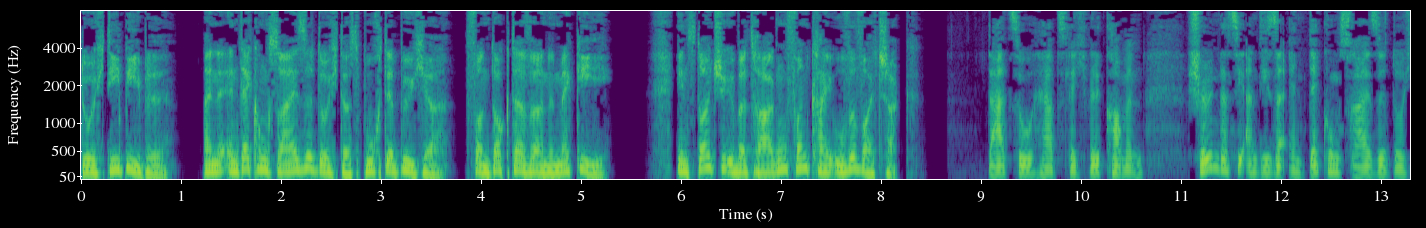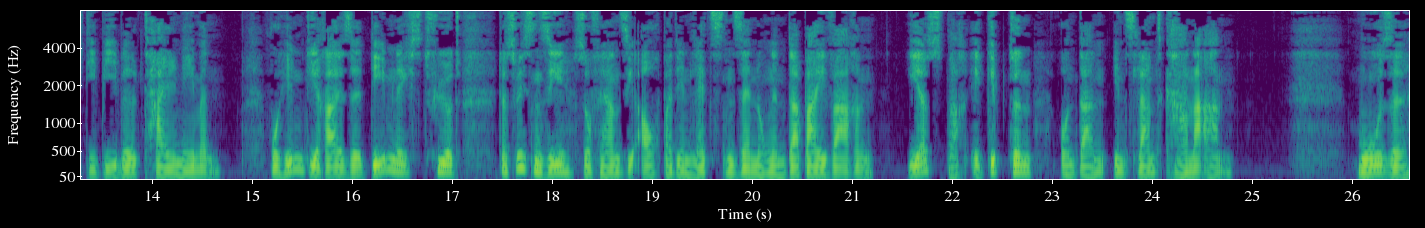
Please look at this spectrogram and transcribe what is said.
Durch die Bibel. Eine Entdeckungsreise durch das Buch der Bücher von Dr. Vernon McGee. Ins Deutsche übertragen von Kai-Uwe Wolczak. Dazu herzlich willkommen. Schön, dass Sie an dieser Entdeckungsreise durch die Bibel teilnehmen. Wohin die Reise demnächst führt, das wissen Sie, sofern Sie auch bei den letzten Sendungen dabei waren. Erst nach Ägypten und dann ins Land Kanaan. Mose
